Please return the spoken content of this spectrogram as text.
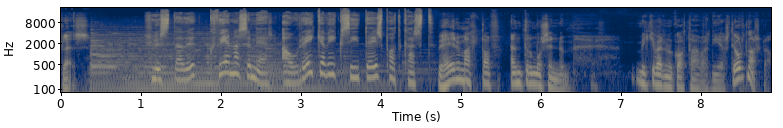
bless. Hlustaðu hvena sem er á Reykjavík C-Days podcast. Við heyrum alltaf endrum og sinnum. Mikið verður nú gott að hafa nýja stjórnarskrá.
